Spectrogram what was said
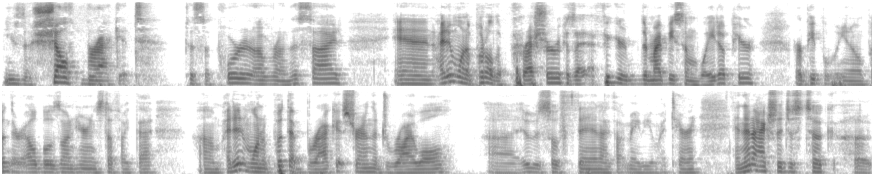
used a shelf bracket to support it over on this side. And I didn't want to put all the pressure because I, figured there might be some weight up here or people, you know, putting their elbows on here and stuff like that. Um, I didn't want to put that bracket straight on the drywall. Uh, it was so thin, I thought maybe it might tear in. And then I actually just took a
